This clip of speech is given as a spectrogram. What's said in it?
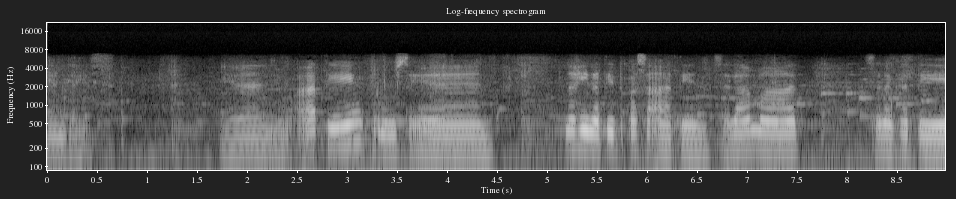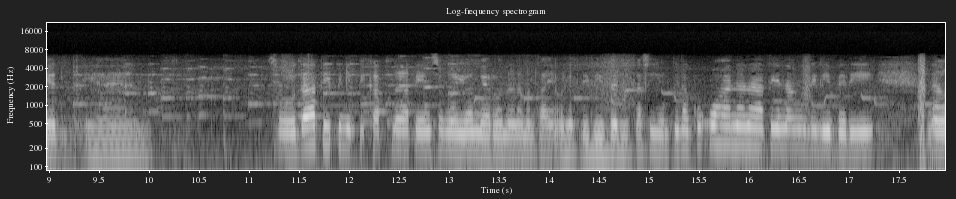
Ayan, guys. Ayan, yung ating frozen na hinatid pa sa atin. Salamat sa naghatid. Ayan. So, dati pinipick up natin. So, ngayon, meron na naman tayo ulit delivery. Kasi yung pinagkukuha na natin ng delivery ng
